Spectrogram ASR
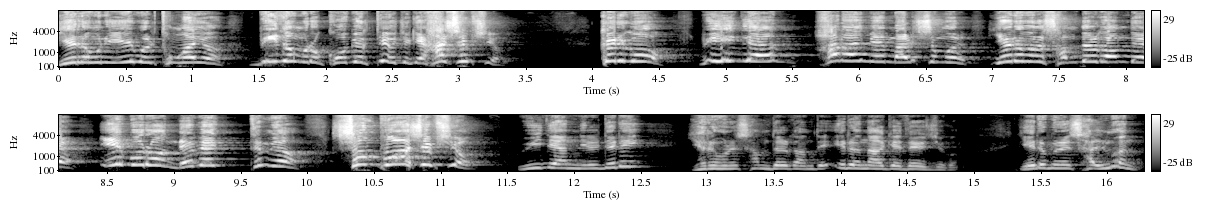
여러분의 입을 통하여 믿음으로 고백되어지게 하십시오. 그리고 위대한 하나님의 말씀을 여러분의 삶들 가운데 입으로 내뱉으며 선포하십시오. 위대한 일들이 여러분의 삶들 가운데 일어나게 되어지고 여러분의 삶은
